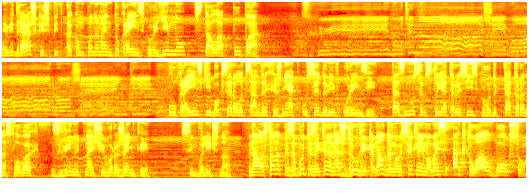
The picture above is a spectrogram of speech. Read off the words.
Відражки ж під акомпанемент українського гімну встала пупа. Український боксер Олександр Хижняк усе довів у ринзі та змусив стояти російського диктатора на словах Згинуть наші вороженьки. Символічно. Наостанок не забудьте зайти на наш другий канал, де ми висвітлюємо весь актуал боксу.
